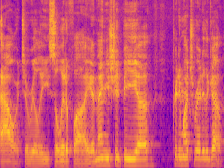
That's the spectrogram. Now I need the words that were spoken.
hour to really solidify. And then you should be uh, pretty much ready to go.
